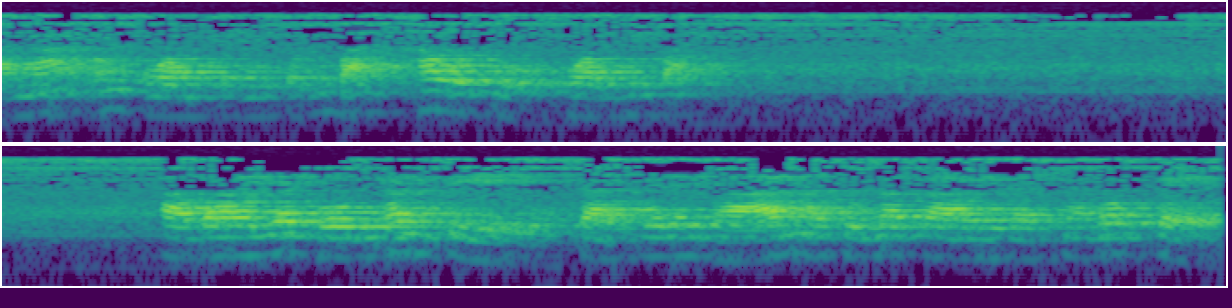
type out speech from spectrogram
านะของความเป็นสมบัติเข้าสู่ความวิบัติ อบายภูมิทั้งสี่จากเดรัจฉานอสุรกายและนรกเปรต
